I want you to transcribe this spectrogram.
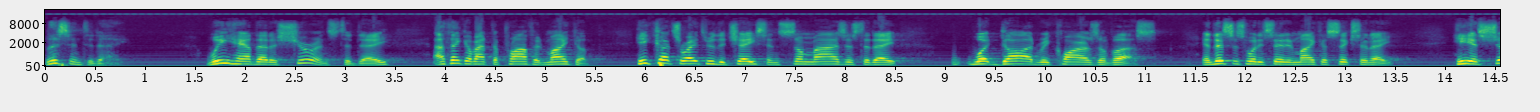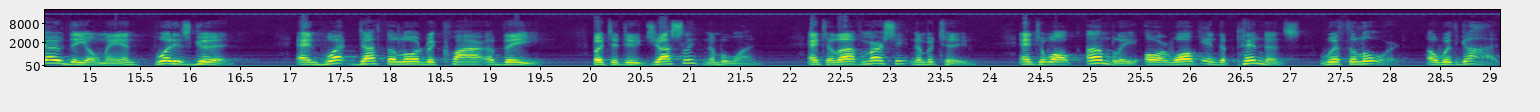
Listen today. We have that assurance today. I think about the prophet Micah. He cuts right through the chase and summarizes today what God requires of us. And this is what he said in Micah 6 and 8. He has showed thee, O man, what is good, and what doth the Lord require of thee, but to do justly, number one, and to love mercy, number two, and to walk humbly or walk in dependence with the Lord or with God.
